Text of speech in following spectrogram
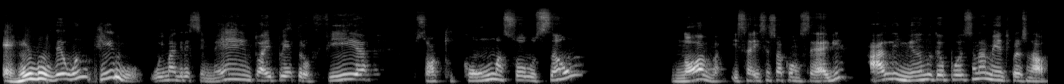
É resolver o antigo, o emagrecimento, a hipertrofia, só que com uma solução nova, isso aí você só consegue alinhando o teu posicionamento personal.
